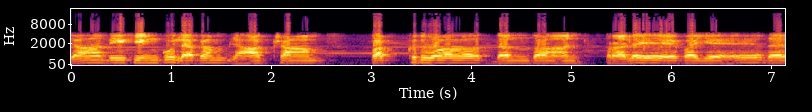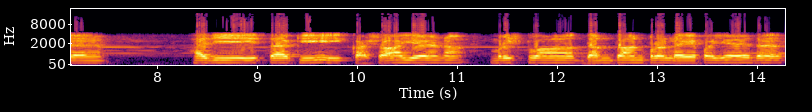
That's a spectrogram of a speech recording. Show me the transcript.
जादिहिङ्कुलकं लाक्षां पक्त्वा दन्तान् प्रलेपयेद हरीतकी कषायेण मृष्ट्वा दन्तान् प्रलेपयेद।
